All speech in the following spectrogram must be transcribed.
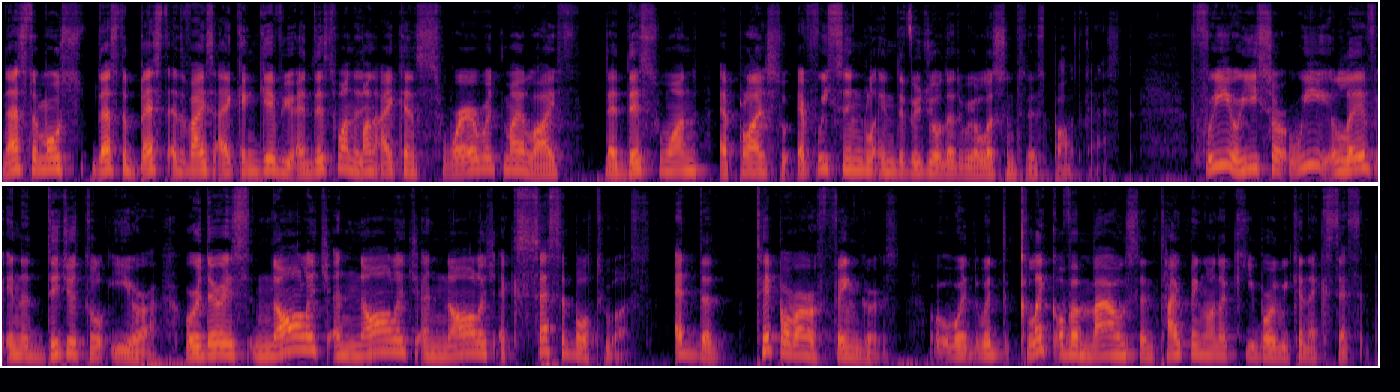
That's the most that's the best advice I can give you and this one is one I can swear with my life that this one applies to every single individual that will listen to this podcast. Free resource. We live in a digital era where there is knowledge and knowledge and knowledge accessible to us at the tip of our fingers. With with click of a mouse and typing on a keyboard, we can access it.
